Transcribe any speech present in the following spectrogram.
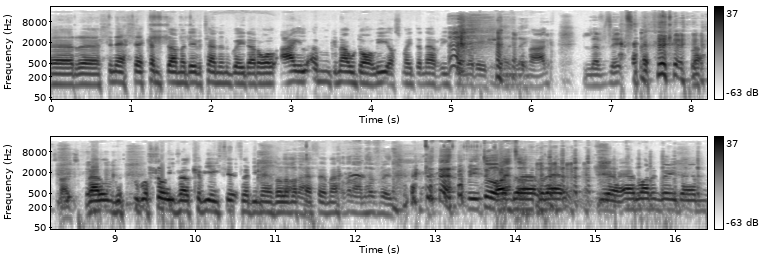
yr uh, llunellau cyntaf mae David Tennant yn gweud ar ôl ail ymgnawdoli os mae dyna regeneration yn Gymraeg. Loves it. That's right. Fel gwybod llwyd fel cyfieithydd wedi meddwl am y pethau yma. Oedd yna'n hyfryd. Fi dod eto. Ond, e- Erwan yn gweud, um,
